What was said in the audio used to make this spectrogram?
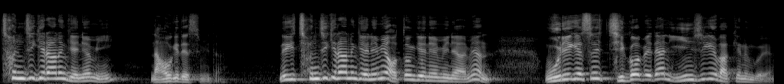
천직이라는 개념이 나오게 됐습니다. 근데 이 천직이라는 개념이 어떤 개념이냐면 우리에게서 직업에 대한 인식이 바뀌는 거예요.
